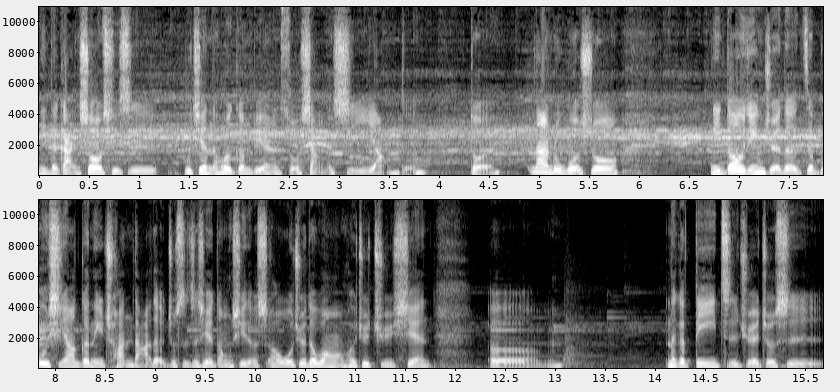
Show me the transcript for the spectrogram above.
你的感受其实不见得会跟别人所想的是一样的，对。那如果说你都已经觉得这部戏要跟你传达的就是这些东西的时候，我觉得往往会去局限，呃，那个第一直觉就是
